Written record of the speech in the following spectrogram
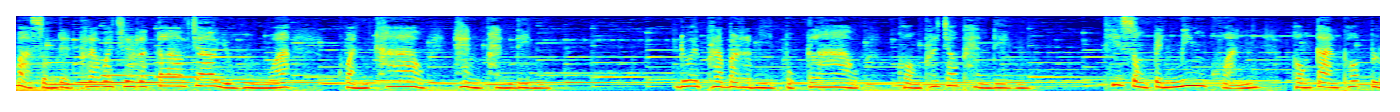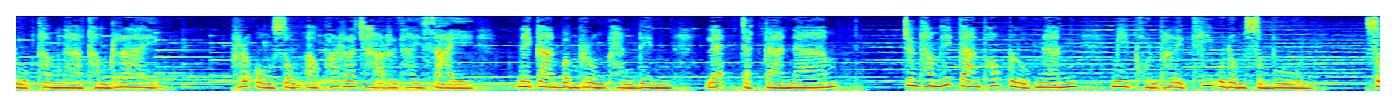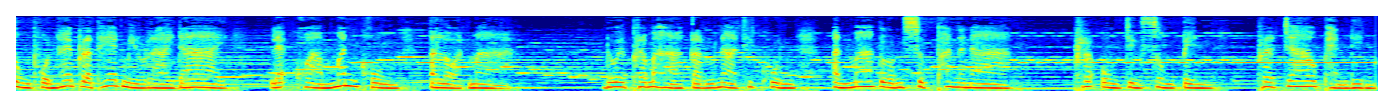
ระบาทสมเด็จพระวชิรเกล้าเจ้าอยู่หัว ขวัญข้าวแห่งแผ่นดิน ด้วยพระบารมีปกเกล้าของพระเจ้าแผ่นดิน ที่ทรงเป็นมิ่งขวัญของการเพาะปลูกทำนาทำไร่ พระองค์ทรงเอาพระราชหฤทัยใส่ในการบำรุงแผ่นดินและจัดการน้ำจนทำให้การเพาะปลูกนั้นมีผลผลิตที่อุดมสมบูรณ์ ส่งผลให้ประเทศมีรายได้ และความมั่นคงตลอดมา ด้วยพระมหากรุณาธิคุณอันมากล้นสุดพันนา พระองค์จึงทรงเป็นพระเจ้าแผ่นดิน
